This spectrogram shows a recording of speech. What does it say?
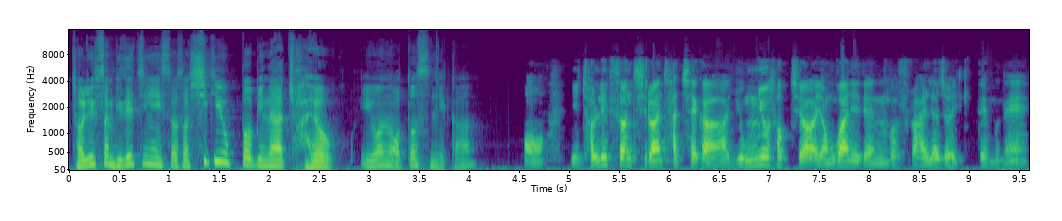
전립선 비대증에 있어서 식이요법이나 좌욕 이거는 어떻습니까? 어, 이 전립선 질환 자체가 육류 섭취와 연관이 되는 것으로 알려져 있기 때문에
